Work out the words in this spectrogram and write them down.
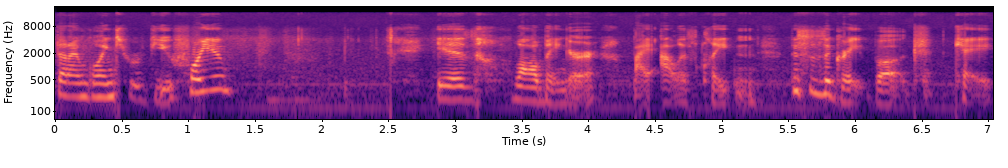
that I'm going to review for you is Wallbanger by Alice Clayton. This is a great book, okay?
